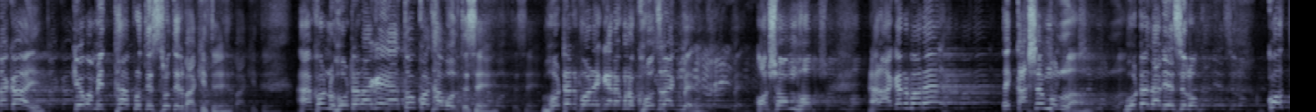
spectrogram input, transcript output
টাকায়, কেউ বা মিথ্যা প্রতিশ্রুতির বাকিতে। এখন ভোটের আগে এত কথা বলতেছে। ভোটের পরে কি এরা কোনো খোঁজ রাখবে? অসম্ভব। আর আগের বারে এই কাশেম মোল্লা, ভোটে দাঁড়িয়েছিল। কত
